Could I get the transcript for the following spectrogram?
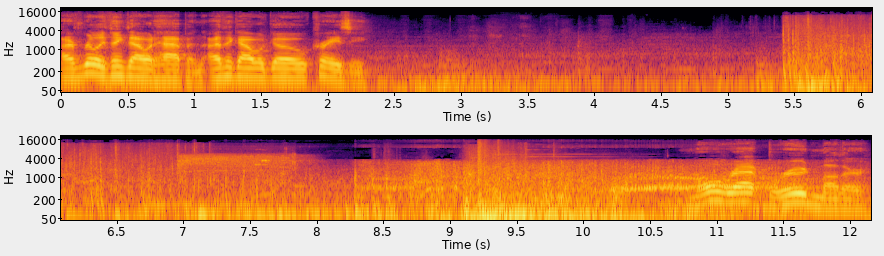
I really think that would happen. I think I would go crazy. Mole rat brood mother.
